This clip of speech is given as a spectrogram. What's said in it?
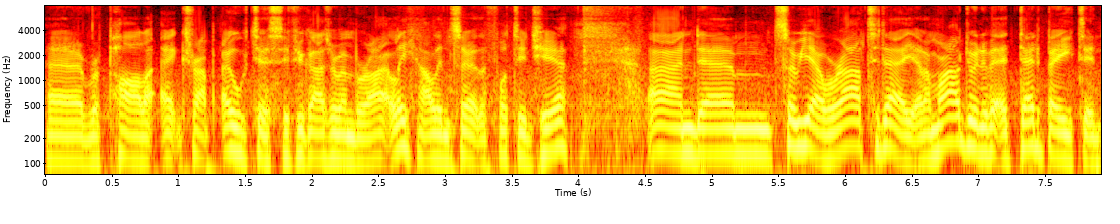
uh, Rapala X-Rap Otis, if you guys remember rightly. I'll insert the footage here. And um, so yeah, we're out today, and I'm out doing a bit of dead baiting.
